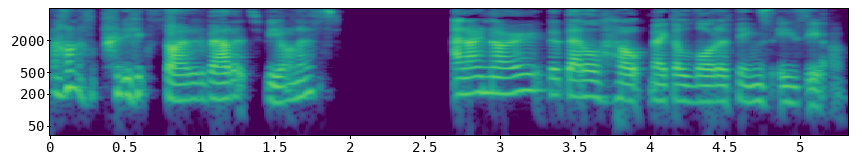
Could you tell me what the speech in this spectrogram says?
down. I'm pretty excited about it, to be honest. And I know that that'll help make a lot of things easier,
